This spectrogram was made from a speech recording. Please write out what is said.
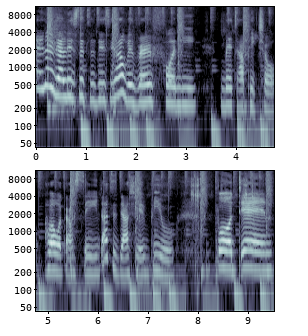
I know if you're listening to this, you have a very funny meta picture about what I'm saying. That is the actual view. But then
